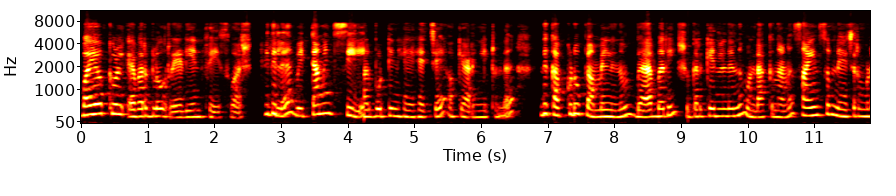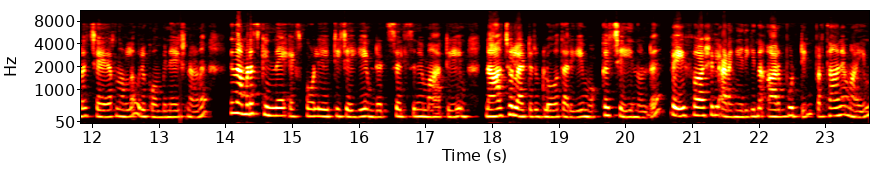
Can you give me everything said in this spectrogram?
ബയോക്യൂൾ എവർഗ്ലോ റേഡിയൻ ഫേസ് വാഷ്. ഇതിൽ vitamin C arbutin H A ഒക്കെ അടങ്ങിയിട്ടുണ്ട്. ഇത് കക്കുടു പ്ലമ്മിൽ നിന്നും ബാബറി ഷുഗർ കെയിനിൽ നിന്നും ഉണ്ടാക്കുന്നതാണ്. സയൻസും നേച്ചറും കൂടെ ചേർന്നുള്ള ഒരു കോമ്പിനേഷനാണ് ഇത് നമ്മുടെ സ്കിന്നെ എക്സ്പോളിയേറ്റ് ചെയ്യുകയും ഡെഡ് സെൽസിനെ മാറ്റുകയും നാച്ചുറൽ ആയിട്ടൊരു ഗ്ലോ തരികയും ഒക്കെ ചെയ്യുന്നുണ്ട്. ഫേസ് വാഷിൽ അടങ്ങിയിരിക്കുന്ന അർബുട്ടിൻ പ്രധാനമായും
